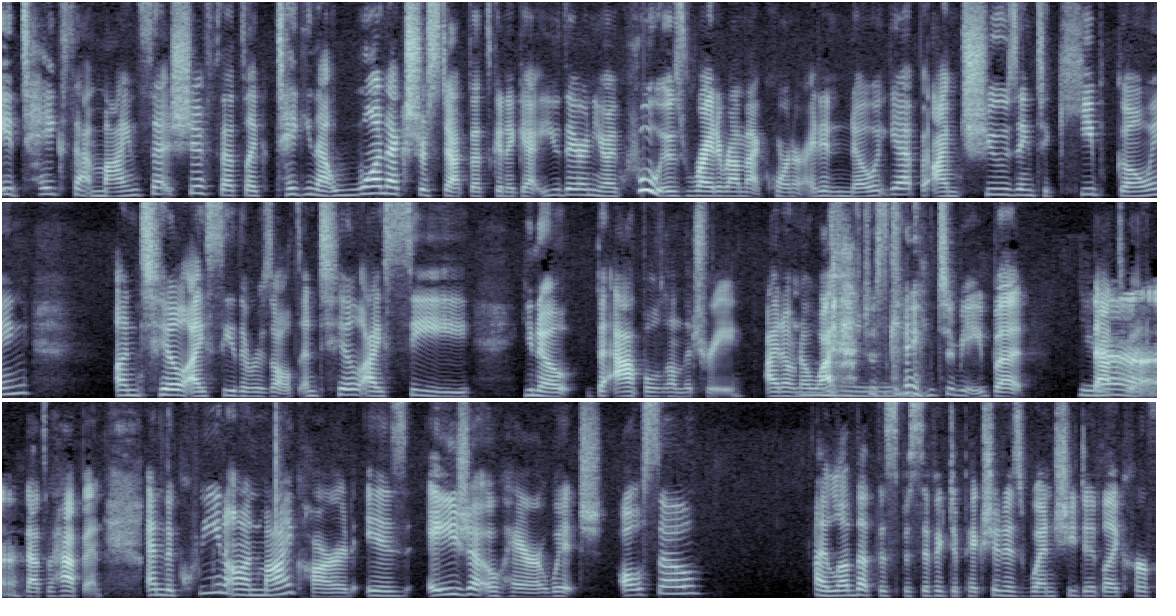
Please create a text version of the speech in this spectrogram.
it takes that mindset shift that's like taking that one extra step that's going to get you there and you're like whew it was right around that corner i didn't know it yet but i'm choosing to keep going until i see the results until i see you know the apples on the tree i don't know why that just Mm. came to me but yeah. that's what that's what happened. And the queen on my card is Asia O'Hara, which also I love that the specific depiction is when she did like her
